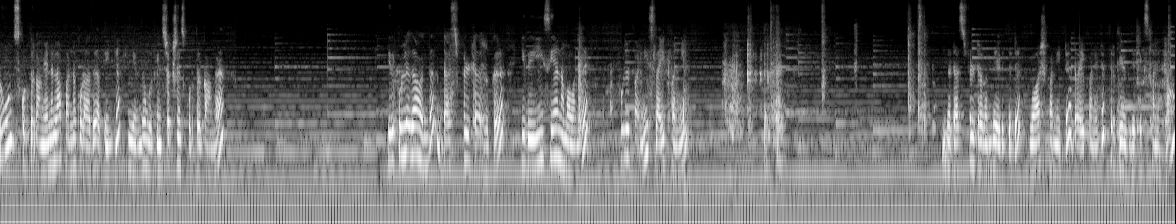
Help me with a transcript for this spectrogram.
டோன்ட்ஸ் கொடுத்துருக்காங்க. என்னெல்லாம் பண்ணக்கூடாது அப்படின்ட்டு இங்கே வந்து உங்களுக்கு இன்ஸ்ட்ரக்ஷன்ஸ் கொடுத்துருக்காங்க. இதுக்குள்ளே தான் வந்து டஸ்ட் ஃபில்டர் இருக்குது இது ஈஸியாக நம்ம வந்து ஃபுல் பண்ணி ஸ்லைட் பண்ணி. இந்த டஸ்ட் ஃபில்டரை வந்து எடுத்துட்டு வாஷ் பண்ணிவிட்டு ட்ரை பண்ணிவிட்டு திருப்பி அதில் ஃபிக்ஸ் பண்ணிக்கலாம்.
